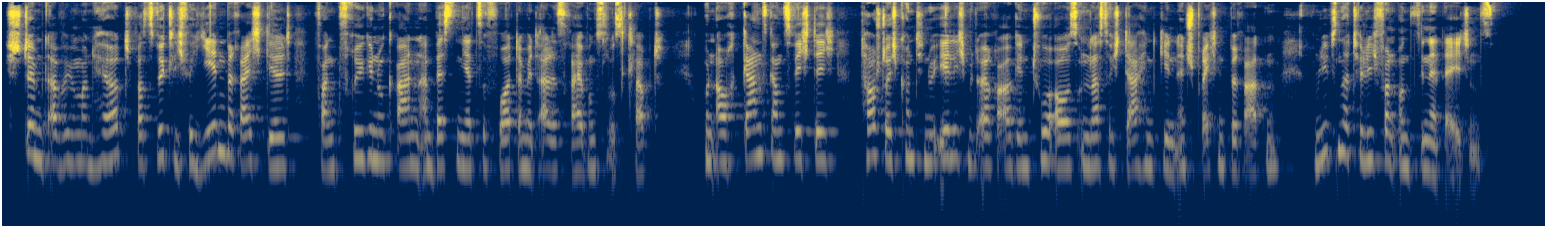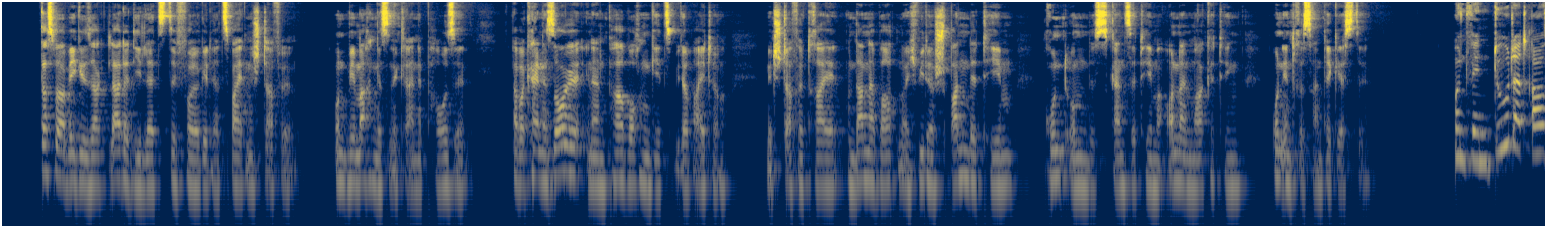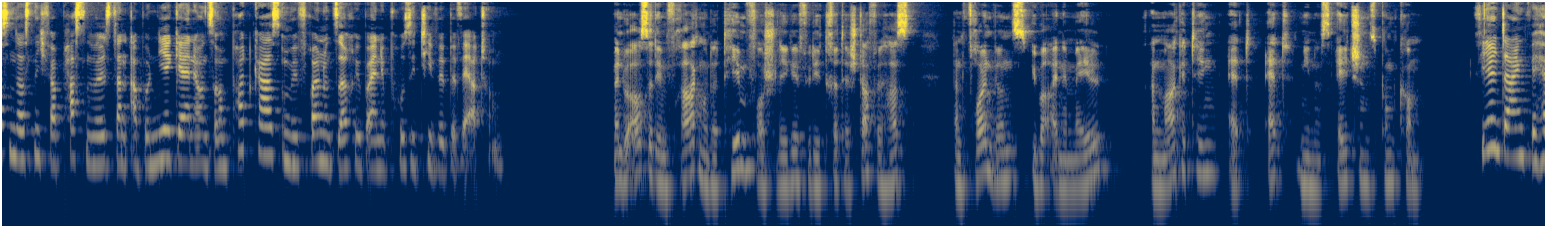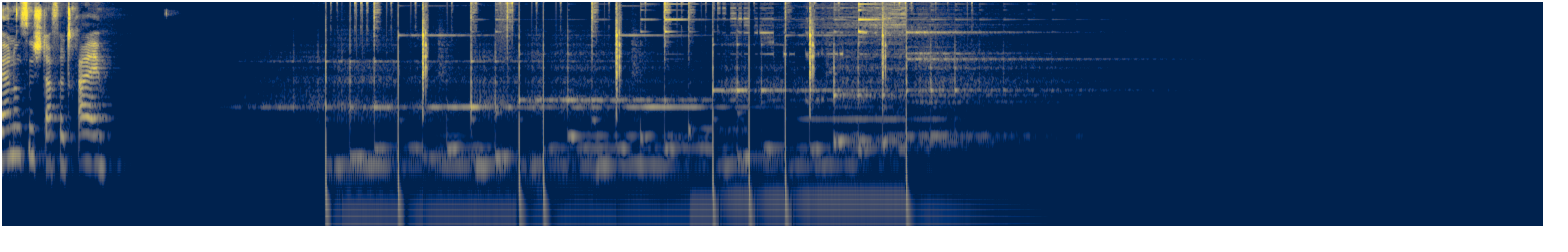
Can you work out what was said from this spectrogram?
Stimmt, aber wie man hört, was wirklich für jeden Bereich gilt, fangt früh genug an, am besten jetzt sofort, damit alles reibungslos klappt. Und auch ganz, ganz wichtig, tauscht euch kontinuierlich mit eurer Agentur aus und lasst euch dahingehend entsprechend beraten. Am liebsten natürlich von uns, den NetAgents. Das war, wie gesagt, leider die letzte Folge der zweiten Staffel. Und wir machen jetzt eine kleine Pause. Aber keine Sorge, in ein paar Wochen geht's wieder weiter mit Staffel 3 und dann erwarten euch wieder spannende Themen rund um das ganze Thema Online-Marketing und interessante Gäste. Und wenn du da draußen das nicht verpassen willst, dann abonnier gerne unseren Podcast und wir freuen uns auch über eine positive Bewertung. Wenn du außerdem Fragen oder Themenvorschläge für die dritte Staffel hast, dann freuen wir uns über eine Mail an marketing at ad-agents.com. Vielen Dank, wir hören uns in Staffel 3.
